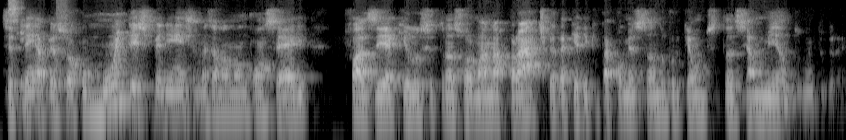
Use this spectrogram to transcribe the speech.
Você Sim. tem a pessoa com muita experiência, mas ela não consegue fazer aquilo se transformar na prática daquele que está começando, porque é um distanciamento muito grande.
